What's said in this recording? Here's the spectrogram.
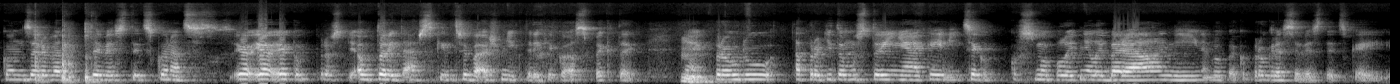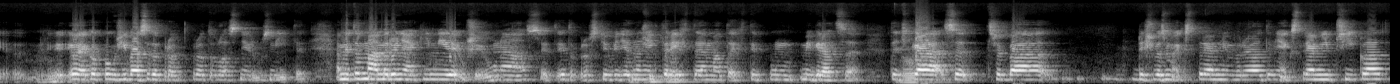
konzervativisticko, nac, jo, jo, jako prostě autoritářským třeba až v některých jako aspektech nějak proudu a proti tomu stojí nějaký víc jako kosmopolitně liberální nebo jako progresivistický. Jo, jako používá se to pro, pro to vlastně různý ty. A my to máme do nějaký míry už i u nás. Je, je to prostě vidět na některých tématech typu migrace. Teďka se třeba, když vezmu extrémní, relativně extrémní příklad,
